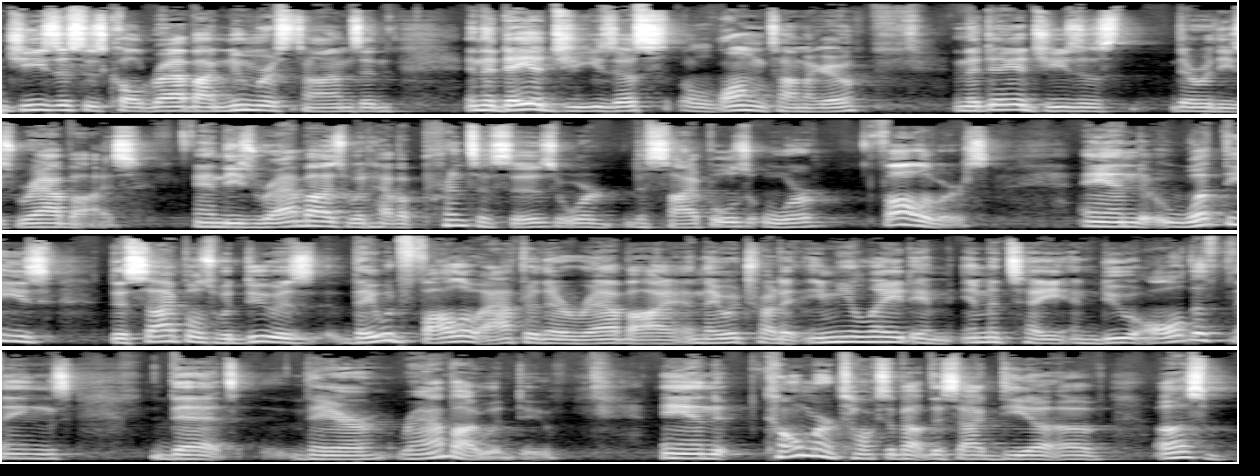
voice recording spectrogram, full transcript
Jesus is called rabbi numerous times. And in the day of Jesus, a long time ago, in the day of Jesus, there were these rabbis. And these rabbis would have apprentices or disciples or followers. And what these disciples would do is they would follow after their rabbi and they would try to emulate and imitate and do all the things that their rabbi would do. And Comer talks about this idea of us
